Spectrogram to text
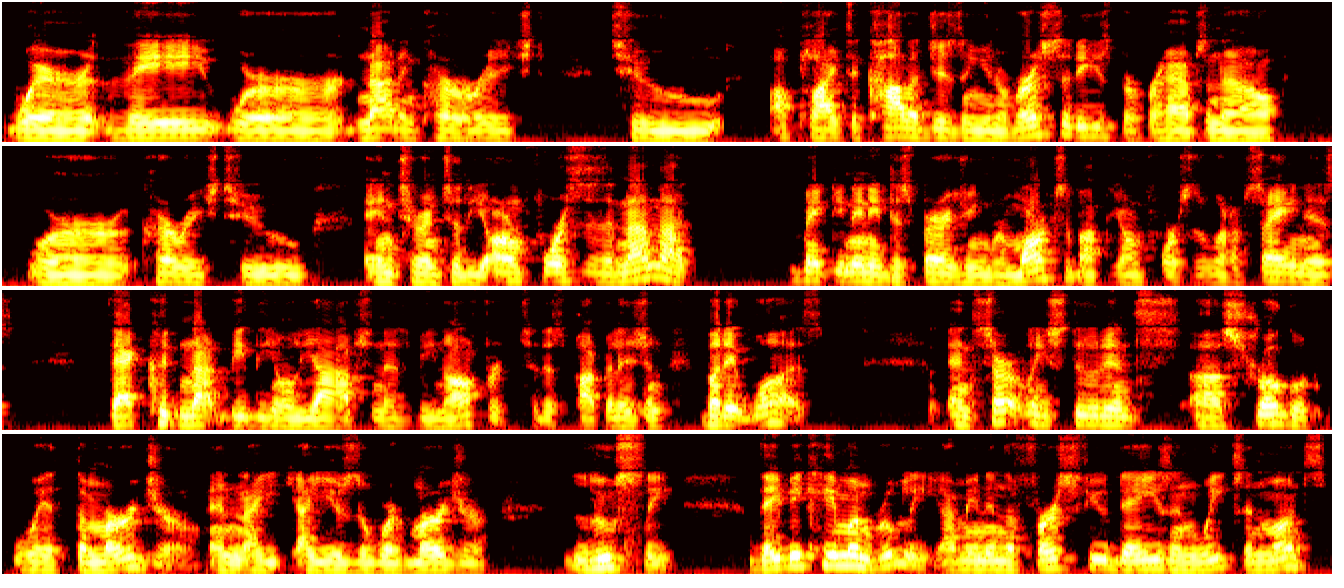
where they were not encouraged to apply to colleges and universities, but perhaps now were encouraged to enter into the armed forces. And I'm not making any disparaging remarks about the armed forces. What I'm saying is that could not be the only option that's being offered to this population, but it was. And certainly students uh, struggled with the merger. And I, I use the word merger loosely, they became unruly. I mean, in the first few days and weeks and months,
